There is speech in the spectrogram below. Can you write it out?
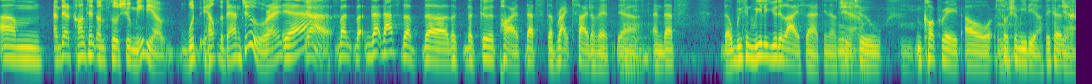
uh, um, and their content on social media would help the band too, right? yeah, but but that, that's the, the the the good part. That's the bright side of it. Yeah, and that's that we can really utilize that. You know, to Mm. Yeah. Mm. to incorporate our social media because Yeah.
